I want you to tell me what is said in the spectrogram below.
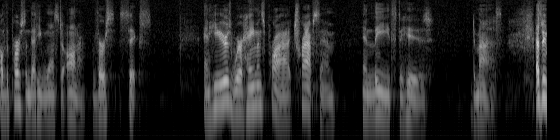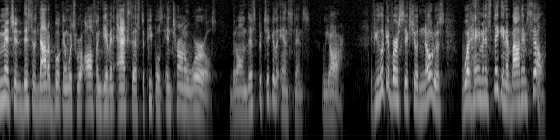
of the person that he wants to honor. Verse 6. And here's where Haman's pride traps him and leads to his demise. As we mentioned, this is not a book in which we're often given access to people's internal worlds, but on this particular instance, we are. If you look at verse 6, you'll notice what Haman is thinking about himself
